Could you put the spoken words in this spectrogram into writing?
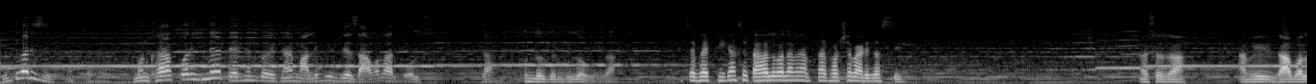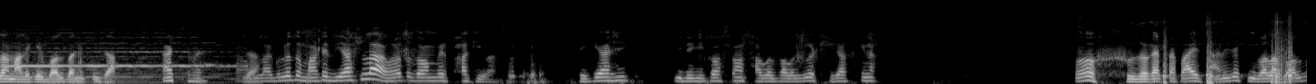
বুঝতে পারিস? মন খারাপ করিস না টেনশন করিস না। আমি মালিক যে যা বলার বলছি। যা সুন্দর করে বুঝো যা। আচ্ছা ভাই ঠিক আছে তাহলে বলে আমি আপনার ভরসায় বাড়ি যাচ্ছি। আচ্ছা যা। আমি যা বললাম মালিকের বলবানি তুই যা। আচ্ছা ভাই। কামলাগুলো তো মাঠে দিয়ে আসলাম ওরা তো জম্বের ফাঁকি বাস। দেখে আসি কি দেখি কষ্ট আমার ছাগল পাগলগুলো ঠিক আছে কিনা। ও সুযোগ একটা পাইছি। আমি যে কি বলা বলব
